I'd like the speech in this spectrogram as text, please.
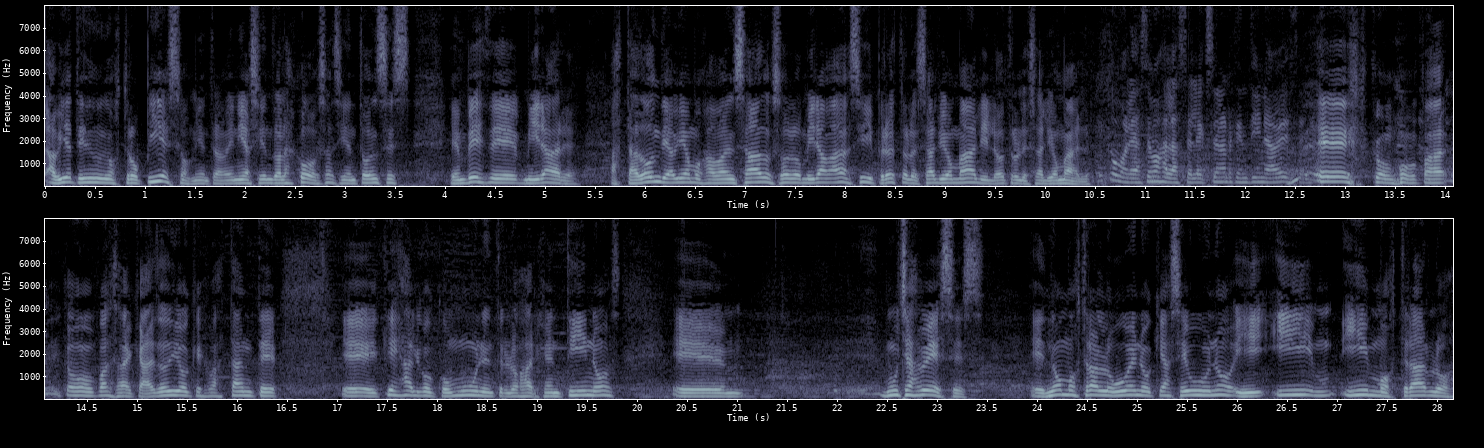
había tenido unos tropiezos mientras venía haciendo las cosas y entonces en vez de mirar hasta dónde habíamos avanzado, solo miraba, ah, sí, pero esto le salió mal y lo otro le salió mal. Es como le hacemos a la selección argentina a veces. Es como, como pasa acá. Yo digo que es bastante, eh, que es algo común entre los argentinos eh, muchas veces eh, no mostrar lo bueno que hace uno y, mostrar los,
